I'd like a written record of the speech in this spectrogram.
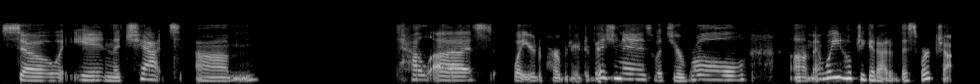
So in the chat, um, tell us what your department or division is, what's your role, um, and what you hope to get out of this workshop.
